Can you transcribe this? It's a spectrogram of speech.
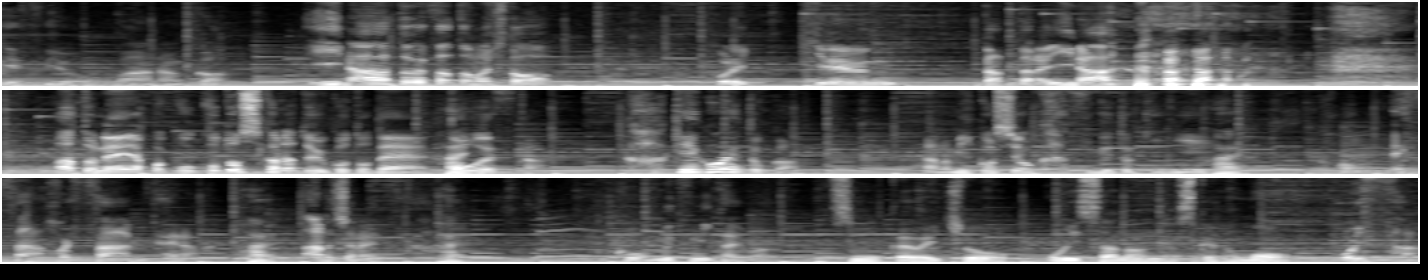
ですよ。まあなんかいいな豊里の人。これ着れるんだったらいいな。あとねやっぱこう今年からということで、どうですか？掛け声とかあのみこしを担ぐときに、はい、こうエッサーホイッサーみたいな、はい、あるじゃないですか、はい、こうむつみ会は。むつみ会は一応おいさなんですけども。おいさ。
